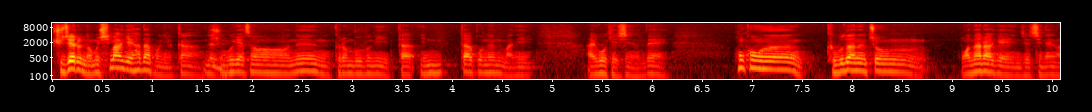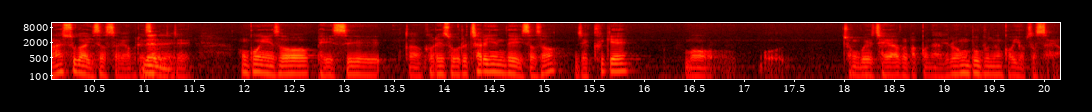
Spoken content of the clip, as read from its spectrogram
규제를 너무 심하게 하다 보니까 네네. 중국에서는 그런 부분이 있다 있다고는 많이 알고 계시는데 홍콩은 그보다는 좀 원활하게 이제 진행을 할 수가 있었어요. 그래서 네네. 이제 홍콩에서 베이스 그러니까 거래소를 차리는 데 있어서 이제 크게 뭐, 뭐 정부의 제약을 받거나 이런 부분은 거의 없었어요.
